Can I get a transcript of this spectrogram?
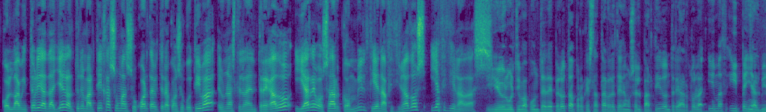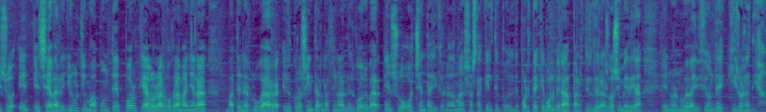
Con la victoria de ayer, Altura y Martija suman su cuarta victoria consecutiva en una estrella entregado y a rebosar con 1.100 aficionados y aficionadas. Y un último apunte de pelota porque esta tarde tenemos el partido entre Artola Imaz y Peñalviso en Eseaberri. Y un último apunte porque a lo largo de la mañana va a tener lugar el Cross Internacional del Goibar en su 80 edición. Nada más hasta aquí el tiempo del deporte que volverá a partir de las dos y media en una nueva edición de Quirón al Día.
